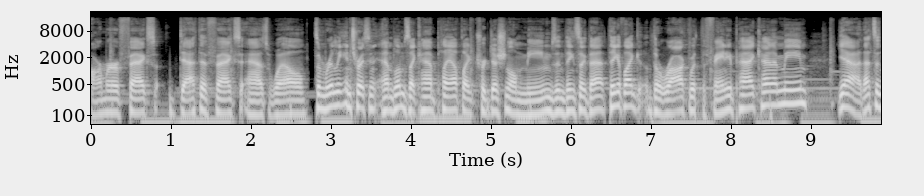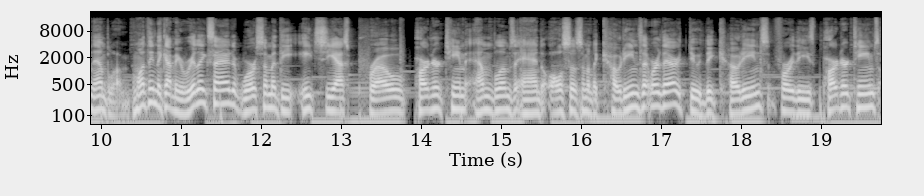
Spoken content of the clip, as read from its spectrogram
armor effects, death effects as well. Some really interesting emblems that kind of play off like traditional memes and things like that. Think of like The Rock with the fanny pack kind of meme yeah, that's an emblem. One thing that got me really excited were some of the HCS Pro partner team emblems and also some of the coatings that were there. Dude, the coatings for these partner teams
